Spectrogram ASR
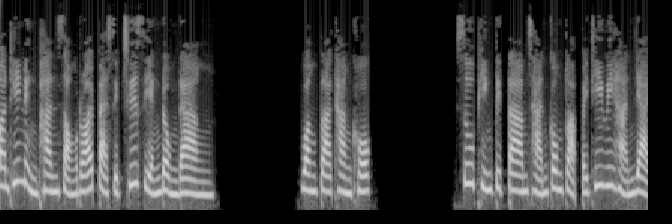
ตอนที่ 1280 ชื่อเสียงโด่งดัง วังปลาคางคก สู้พิงติดตามฉานกงกลับไปที่วิหารใหญ่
